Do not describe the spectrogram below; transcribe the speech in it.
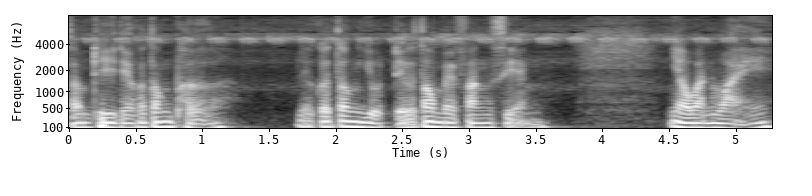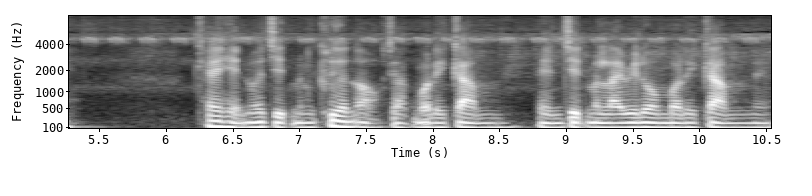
สามที เดี๋ยวก็ต้องเผลอเดี๋ยวก็ต้องหยุดเดี๋ยวก็ต้องไปฟังเสียงอย่าวันไหว แค่เห็นว่าจิตมันเคลื่อนออกจากบริกรรม เห็นจิตมันไหลไปรวมบริกรรมเนี่ย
